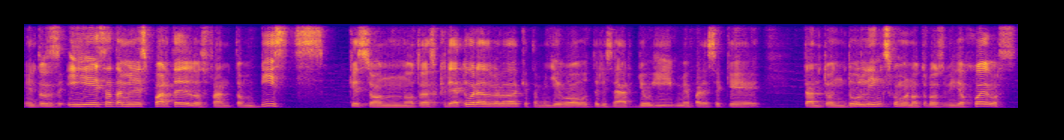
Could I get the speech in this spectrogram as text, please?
Entonces, y esa también es parte de los Phantom Beasts, que son otras criaturas, ¿verdad? Que también llegó a utilizar Yugi, me parece que tanto en Duel Links como en otros videojuegos.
